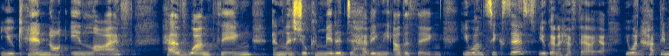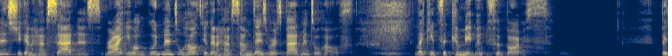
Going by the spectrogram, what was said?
You cannot in life have one thing unless you're committed to having the other thing. You want success, you're going to have failure. You want happiness, you're going to have sadness, right? You want good mental health, you're going to have some days where it's bad mental health. Like it's a commitment for both. But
